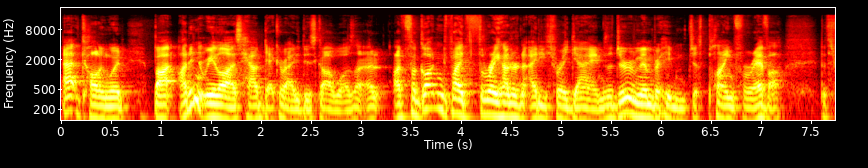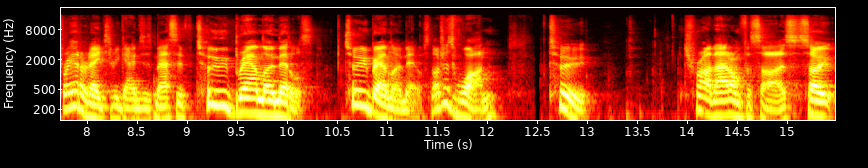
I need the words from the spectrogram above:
at Collingwood. But I didn't realise how decorated this guy was. I, I'd forgotten he played 383 games. I do remember him just playing forever. But 383 games is massive. Two Brownlow medals. Two Brownlow medals, not just one, two. Try that on for size. So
